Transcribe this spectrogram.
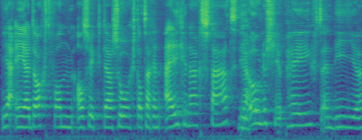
ja. En jij dacht van als ik daar zorg dat daar een eigenaar staat die Ja. ownership heeft en die, eh,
